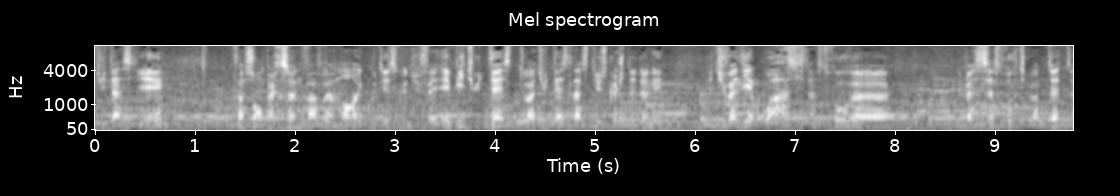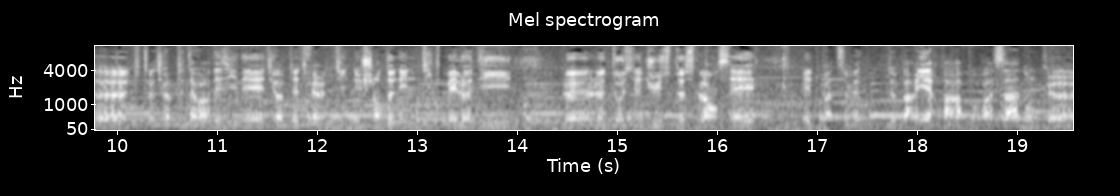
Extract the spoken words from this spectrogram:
tu t'assieds. De toute façon, personne va vraiment écouter ce que tu fais. Et puis tu testes, tu vois, tu testes l'astuce que je t'ai donnée. Et tu vas dire, waouh, si ça se trouve, euh, bah, si ça se trouve, tu vas peut-être euh, tu, peut-être avoir des idées, tu vas peut-être faire une petite, chantonner une petite mélodie. Le, tout, c'est juste de se lancer et de pas de se mettre de barrière par rapport à ça. Donc, euh,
